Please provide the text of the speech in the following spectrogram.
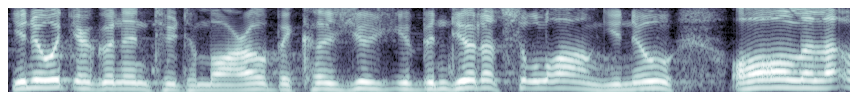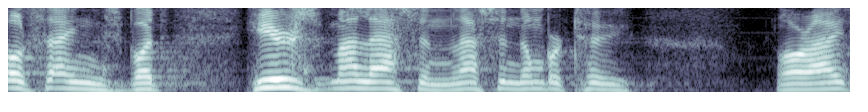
You know what you're going into tomorrow because you, you've been doing it so long. You know all the little things. But here's my lesson, lesson number two. All right?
